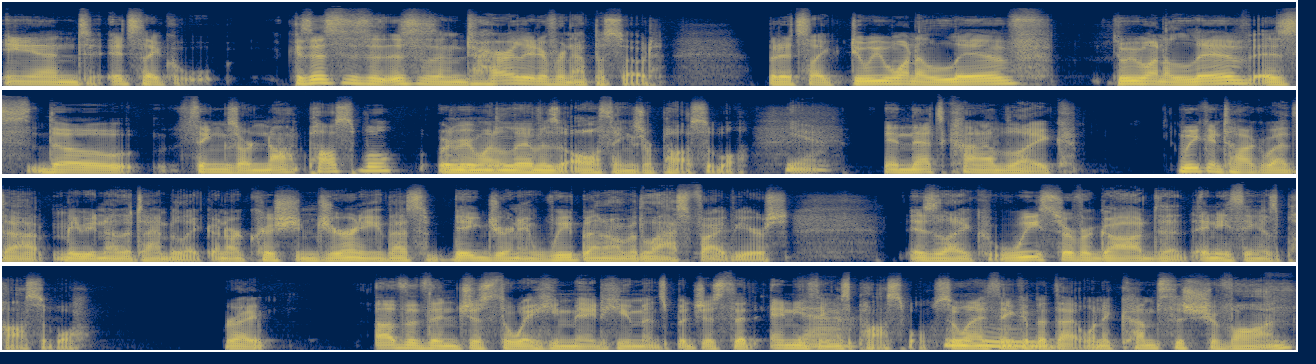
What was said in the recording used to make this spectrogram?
And it's like, because this is this is an entirely different episode, but it's like, do we want to live? Do we want to live as though things are not possible, or do we want to live Mhm. as all things are possible? Yeah. And that's kind of like we can talk about that maybe another time, but like in our Christian journey, that's a big journey we've been on over the last five years. Is like we serve a God that anything is possible, right? Other than just the way He made humans, but just that anything Yeah. is possible. So when I think Mhm. about that, when it comes to Siobhan,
